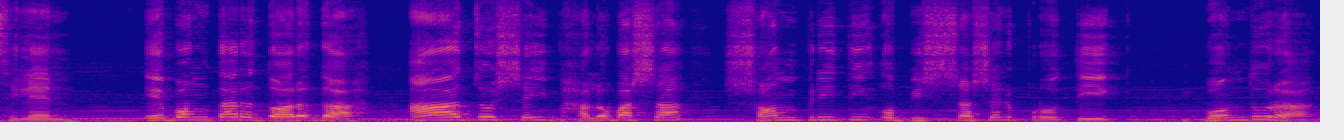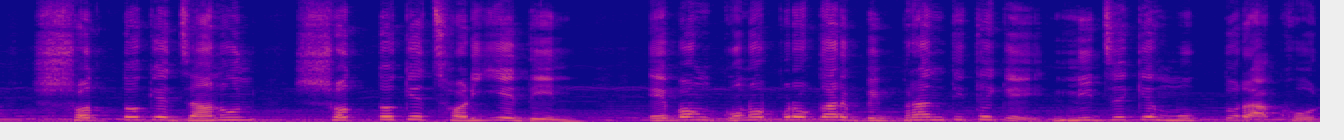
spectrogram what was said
ছিলেন এবং তার দরগাহ আজও সেই ভালোবাসা, সম্প্রীতি ও বিশ্বাসের প্রতীক। বন্ধুরা, সত্যকে জানুন, সত্যকে ছড়িয়ে দিন এবং কোনো প্রকার বিভ্রান্তি থেকে নিজেকে মুক্ত রাখুন।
